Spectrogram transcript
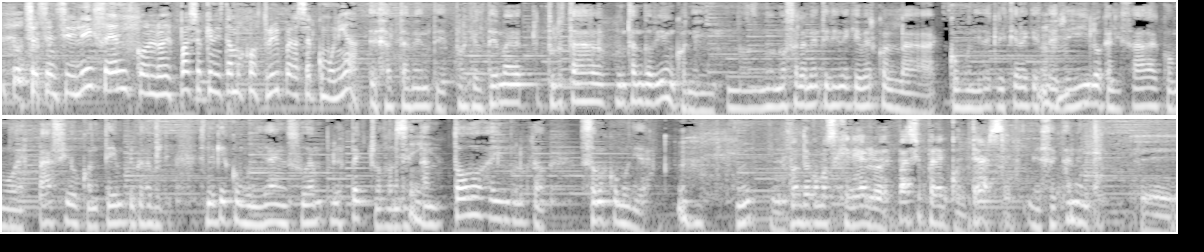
se sensibilicen con los espacios que necesitamos construir para hacer comunidad. Exactamente, porque el tema, tú lo estás apuntando bien, Connie, no, no, no solamente tiene que ver con la comunidad cristiana que está allí localizada como espacio, con templo y cosas sino que es comunidad en su amplio espectro, donde Sí. están todos ahí involucrados. Somos comunidad. ¿Mm? En el fondo, cómo se generan los espacios para encontrarse. Exactamente. Eh,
